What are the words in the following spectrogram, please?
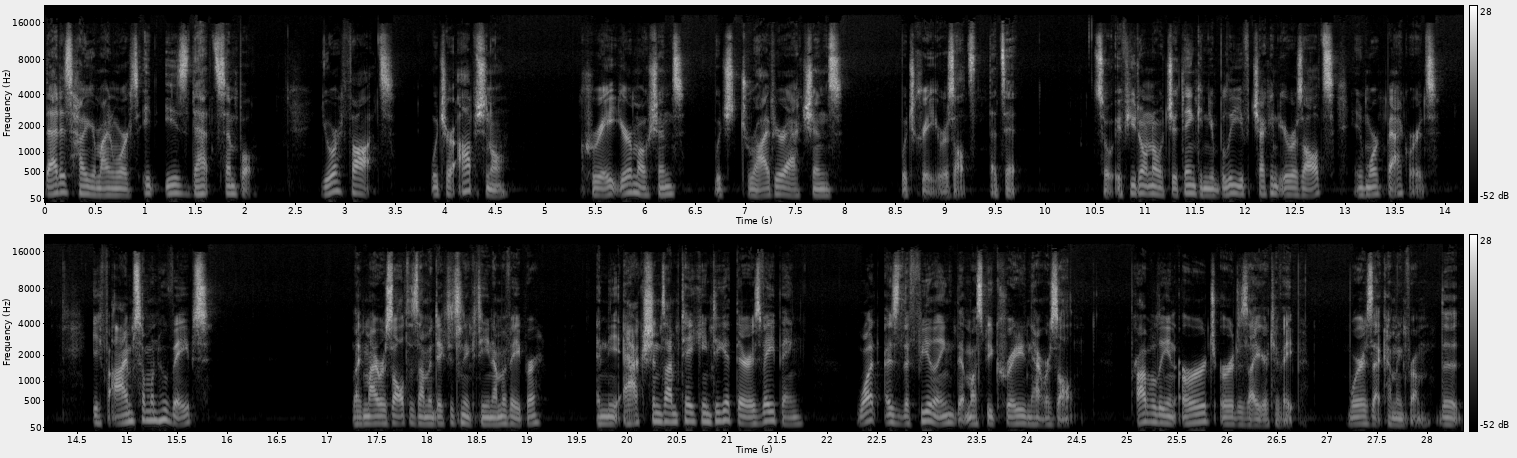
That is how your mind works. It is that simple. Your thoughts, which are optional, create your emotions, which drive your actions, which create your results. That's it. So if you don't know what you think and you believe, check into your results and work backwards. If I'm someone who vapes, like my result is I'm addicted to nicotine, I'm a vaper, and the actions I'm taking to get there is vaping, what is the feeling that must be creating that result? Probably an urge or a desire to vape. Where is that coming from? The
